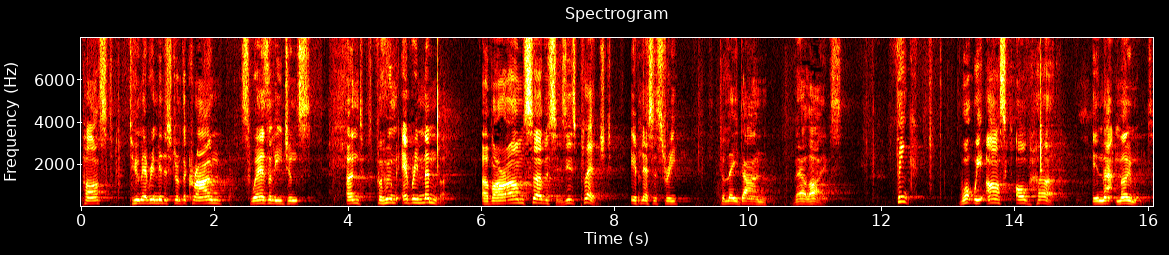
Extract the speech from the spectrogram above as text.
passed, to whom every minister of the crown swears allegiance, and for whom every member of our armed services is pledged, if necessary, to lay down their lives. Think what we asked of her in that moment.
